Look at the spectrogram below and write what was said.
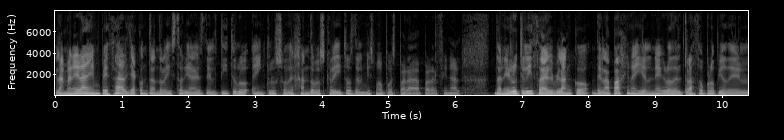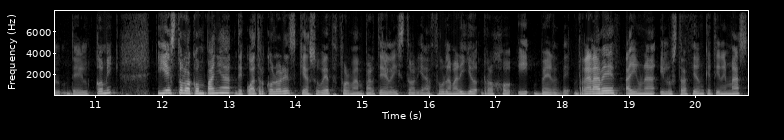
la manera de empezar ya contando la historia desde el título e incluso dejando los créditos del mismo pues para, para el final. Daniel utiliza el blanco de la página y el negro del trazo propio del, del cómic y esto lo acompaña de cuatro colores que a su vez forman parte de la historia, azul, amarillo, rojo y verde. Rara vez hay una ilustración que tiene más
